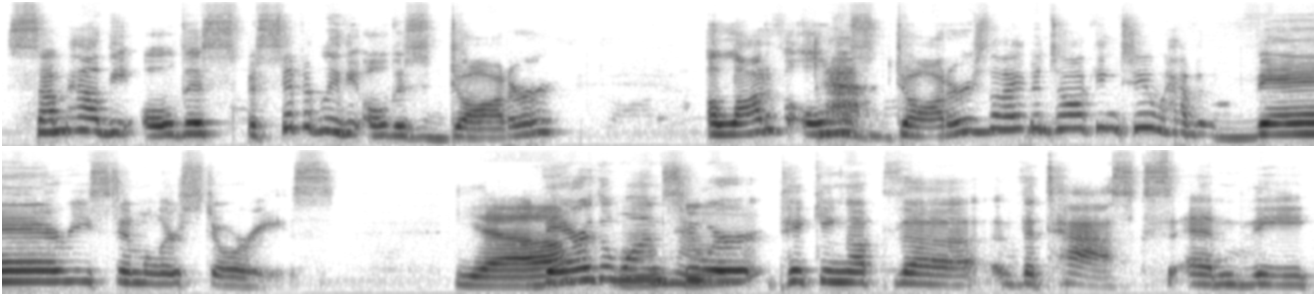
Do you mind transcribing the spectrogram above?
somehow the oldest, specifically the oldest daughter, a lot of oldest daughters that I've been talking to have very similar stories. Yeah. They're the ones who Mhm. are picking up the the tasks and the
